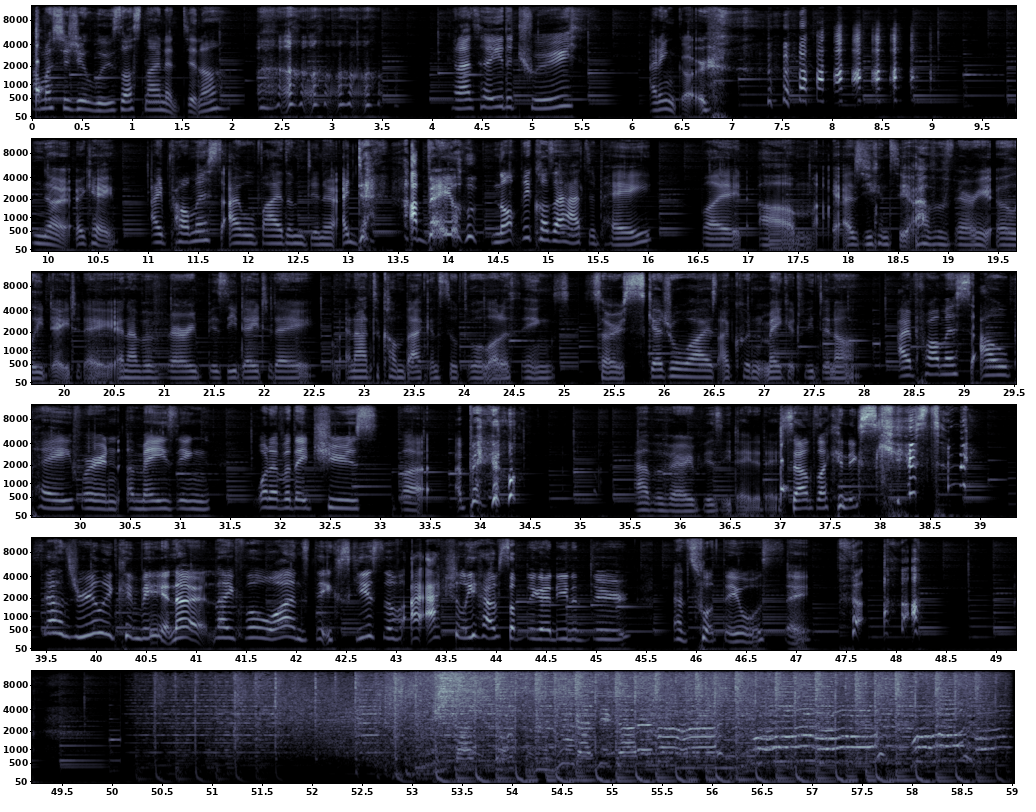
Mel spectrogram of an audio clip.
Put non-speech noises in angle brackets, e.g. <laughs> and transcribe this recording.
How much did you lose last night at dinner? <laughs> Can I tell you the truth? I didn't go. <laughs> no, okay. I promised I will buy them dinner. I did. <laughs> I bailed. Not because I had to pay, but um, as you can see, I have a very early day today, and I have a very busy day today, and I had to come back and still do a lot of things. So schedule-wise, I couldn't make it for dinner. I promise I'll pay for an amazing whatever they choose, but I. <laughs> I have a very busy day today. Sounds like an <laughs> excuse to me. Sounds really convenient. No, like for once, the excuse of I actually have something I need to do. That's what they always say.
